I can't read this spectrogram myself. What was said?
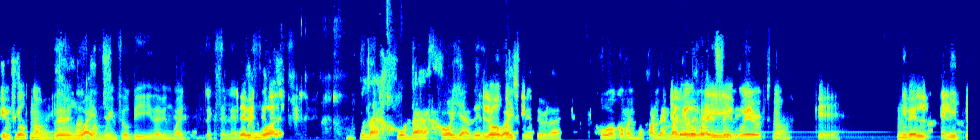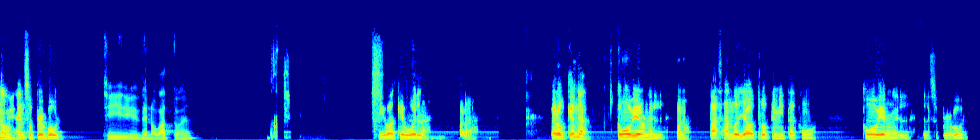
Winfield, ¿no? Y, Devin White. Winfield y Devin White, excelente. Devin White. Una, una joya de White, de verdad. Jugó como el mejor linebacker y luego por ahí Wirfs, ¿no? Que nivel elite, ¿no? En Super Bowl. Sí, de novato, ¿eh? Sí, va que vuela. Para... Pero, ¿qué onda? ¿Cómo vieron el. Bueno, pasando ya a otro temita, ¿cómo, cómo vieron el, el Super Bowl?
